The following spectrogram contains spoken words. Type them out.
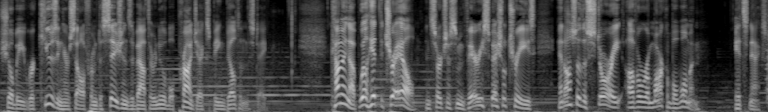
She'll be recusing herself from decisions about the renewable projects being built in the state. Coming up, we'll hit the trail in search of some very special trees and also the story of a remarkable woman. It's next.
